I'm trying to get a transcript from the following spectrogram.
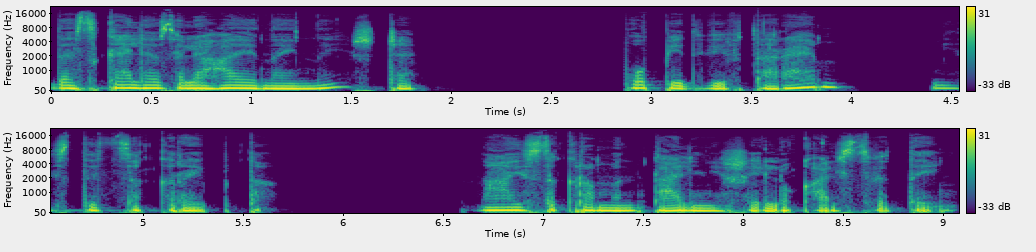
де скеля залягає найнижче, попід вівтарем міститься крипта, найсакраментальніший локаль святинь.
